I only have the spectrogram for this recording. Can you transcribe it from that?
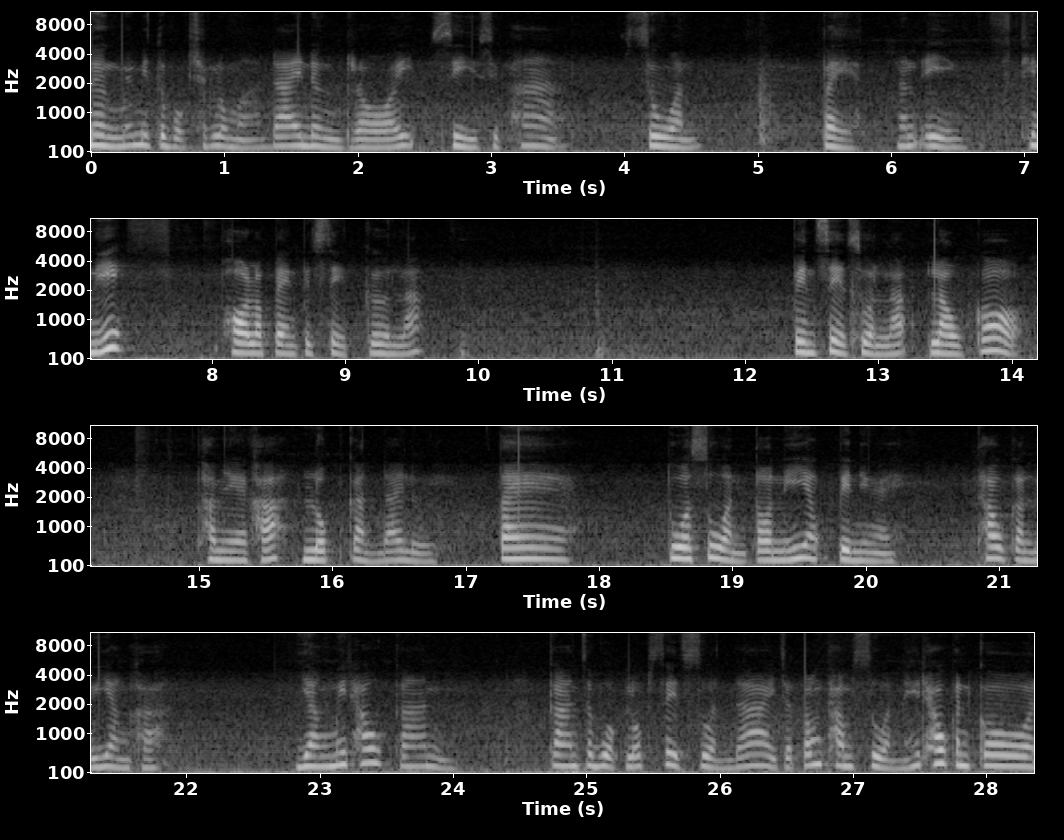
1 ไม่มีตัวบวกเช็คลงมาได้ 145 ส่วน 8 นั่นเอง ทีนี้พอเราแปลงเป็นเศษเกินละ เป็นเศษส่วนละ เราก็ทำยังไงคะ ลบกันได้เลย แต่ตัวส่วนตอนนี้ยังเป็นยังไง เท่ากันหรือยังคะ ยังไม่เท่ากัน การจะบวกลบเศษส่วนได้จะต้องทำส่วนให้เท่ากันก่อน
